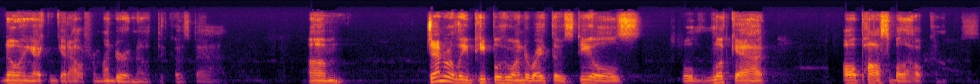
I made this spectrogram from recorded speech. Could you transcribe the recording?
knowing I can get out from under a note that goes bad. Um, generally, people who underwrite those deals will look at all possible outcomes.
